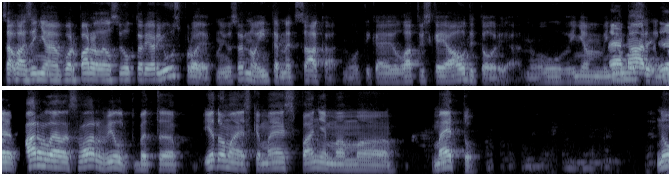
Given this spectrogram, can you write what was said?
savā ziņā var paralēli vilkt arī ar jūsu projektu. Nu, jūs arī no interneta sākāt, nu, tikai latviskajā auditorijā. Nu, viņam, viņam Nē, Māri, ne... paralēlis var vilkt, bet uh, iedomājies, ka mēs paņemam uh, metu Nu,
